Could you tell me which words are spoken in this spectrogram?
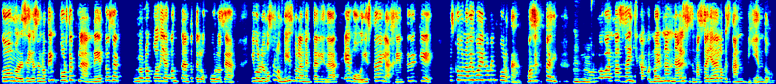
¿cómo? Decía yo, o sea, no te importa el planeta, o sea, no, no podía con tanto, te lo juro, o sea, y volvemos a lo mismo, la mentalidad egoísta de la gente de que, pues como no vivo ahí, no me importa, o sea, no, no van más allá, pues no hay un análisis más allá de lo que están viendo.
